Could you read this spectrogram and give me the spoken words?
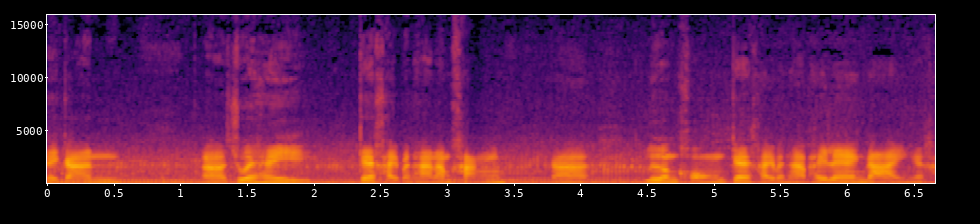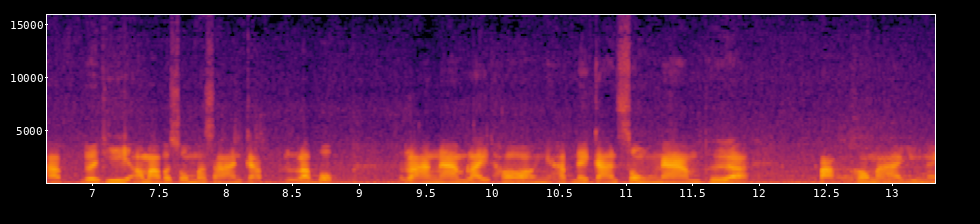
ในการช่วยให้แก้ไขปัญหาน้ำขังอ่า เรื่องของแก้ไขปัญหาภัยแล้งได้อย่างเงี้ยครับโดยที่เอามาผสมผสานกับระบบรางน้ำไร้ท่ออย่างเงี้ยครับในการส่งน้ำเพื่อปรับเข้ามาอยู่ใน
